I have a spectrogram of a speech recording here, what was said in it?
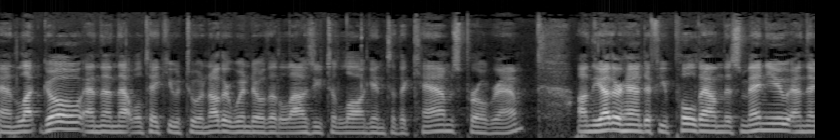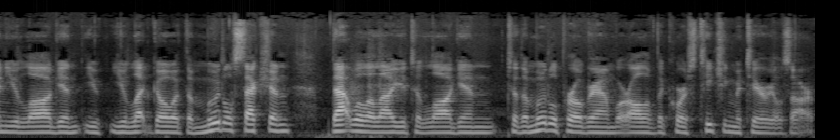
and let go, and then that will take you to another window that allows you to log into the CAMS program. On the other hand, if you pull down this menu and then you log in, you, you let go at the Moodle section, that will allow you to log in to the Moodle program where all of the course teaching materials are.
